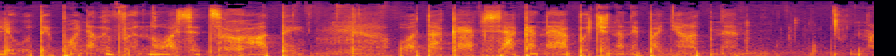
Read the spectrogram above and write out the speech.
Люди поняли, виносять з хати. Отаке всяке необичне, непонятне. На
